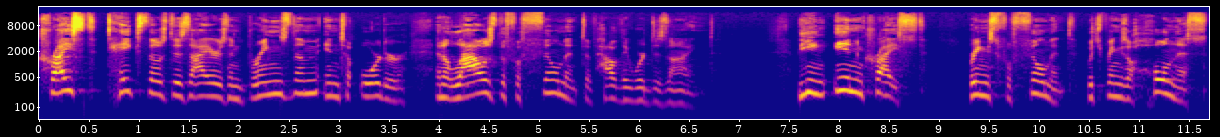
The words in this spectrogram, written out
Christ takes those desires and brings them into order and allows the fulfillment of how they were designed. Being in Christ brings fulfillment, which brings a wholeness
